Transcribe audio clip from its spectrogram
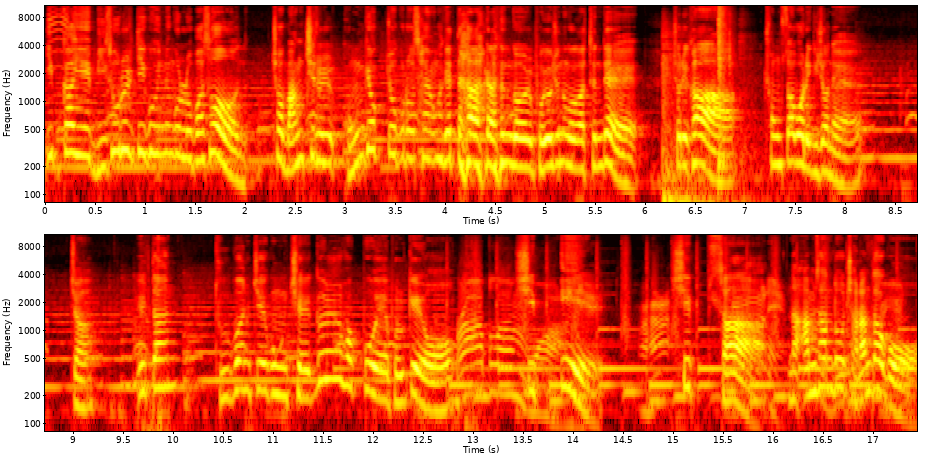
입가에 미소를 띠고 있는 걸로 봐선 저 망치를 공격적으로 사용하겠다라는 걸 보여주는 것 같은데 저리 가 총 쏴버리기 전에 자 일단 두 번째 공책을 확보해 볼게요 11 14. 나 암산도 잘한다고.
